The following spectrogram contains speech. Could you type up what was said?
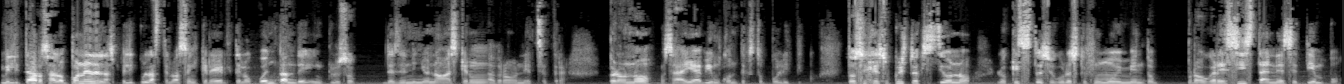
militar, o sea, lo ponen en las películas, te lo hacen creer, te lo cuentan de, incluso desde niño, no, es que era un ladrón, etcétera. Pero no, o sea, ahí había un contexto político. Entonces, Jesucristo existió o no, lo que sí estoy seguro es que fue un movimiento progresista en ese tiempo,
